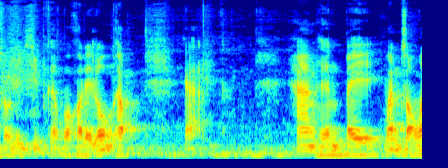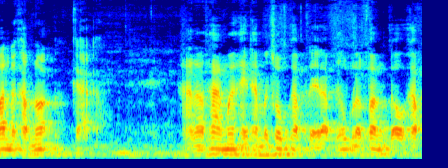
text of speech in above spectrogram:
ช่วงนี้คลิปครับบ่ค่อยได้ลงครับก็ห่างเหินไปวันสองวันนะครับเนาะกะ หาแนวทางมาให้ท่านผู้ชมครับได้รับชมรับฟังต่อครับ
